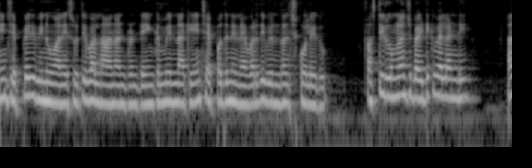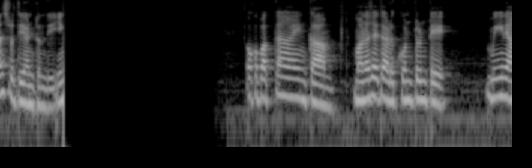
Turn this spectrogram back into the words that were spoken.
నేను చెప్పేది విను అనే శృతి వాళ్ళ నాన్న అంటుంటే ఇంకా మీరు నాకేం చెప్పదు నేను ఎవరిది వినదలుచుకోలేదు. ఫస్ట్ ఈ రూమ్లోంచి బయటికి వెళ్ళండి అని శృతి అంటుంది. ఒక పక్క ఇంకా మనోజ్ అయితే అడుక్కుంటుంటే మీనా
